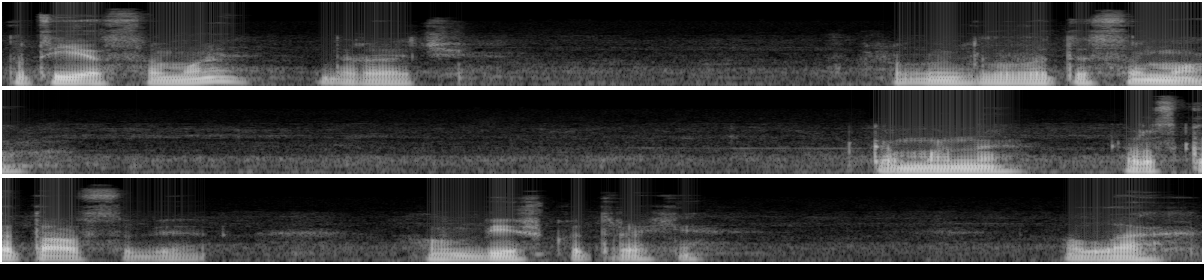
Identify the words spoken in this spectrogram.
Тут є саме, до речі. Спробуємо зловити само. Яка мене розкатав собі губішку трохи. Олег.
